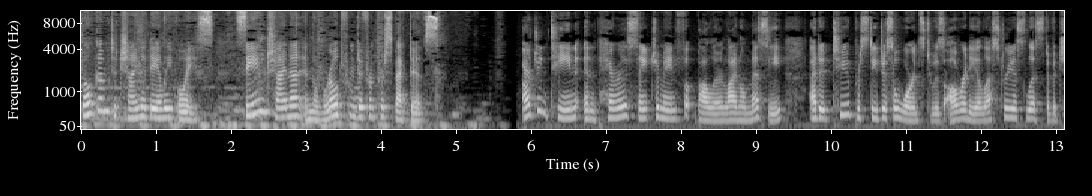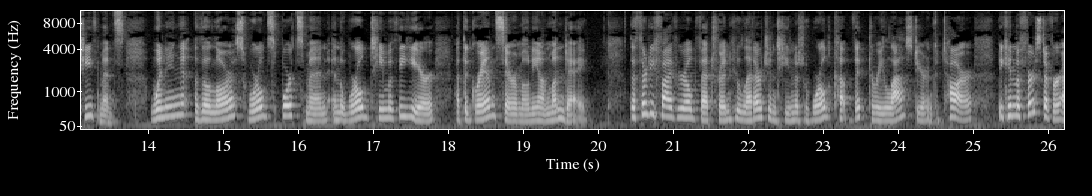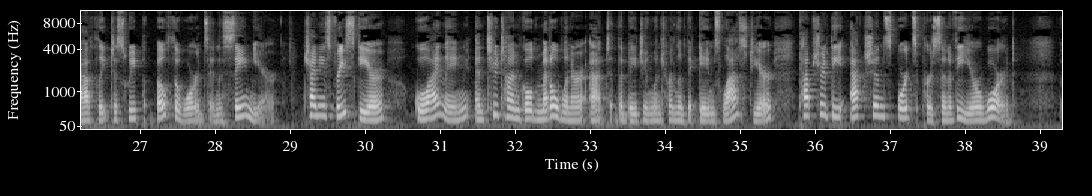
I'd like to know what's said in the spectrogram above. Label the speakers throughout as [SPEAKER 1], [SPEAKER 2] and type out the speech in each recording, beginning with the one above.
[SPEAKER 1] Welcome to China Daily Voice, seeing China and the world from different perspectives. Argentine and Paris Saint Germain footballer Lionel Messi added two prestigious awards to his already illustrious list of achievements, winning the Laureus World Sportsman and the World Team of the Year at the grand ceremony on Monday. The 35 year old veteran who led Argentina to World Cup victory last year in Qatar became the first ever athlete to sweep both awards in the same year. Chinese free skier Gu Ailing and two time gold medal winner at the Beijing Winter Olympic Games last year captured the Action Sports Person of the Year award.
